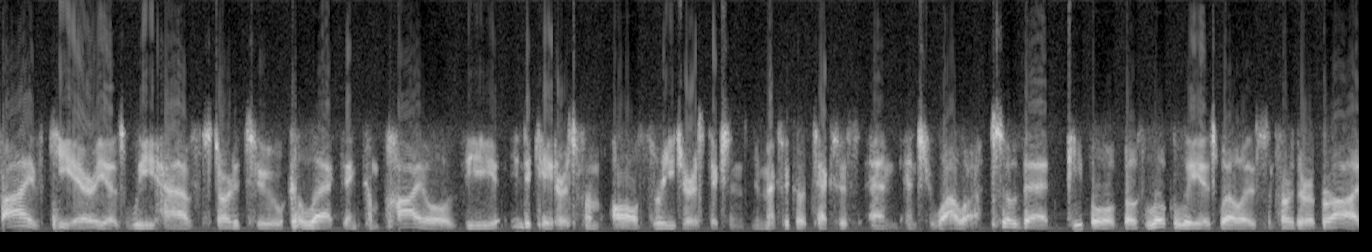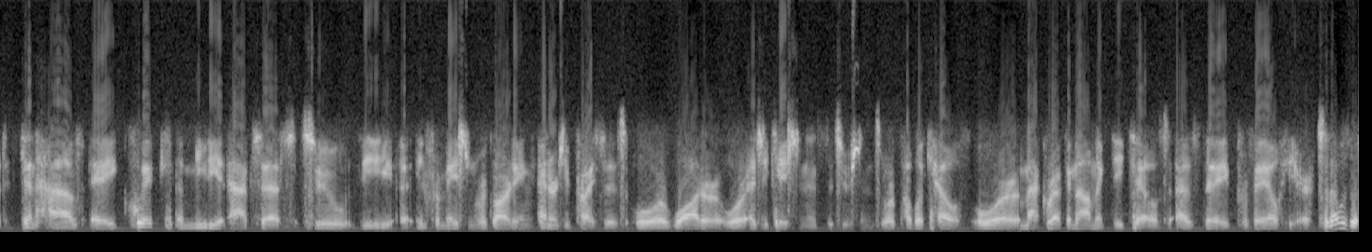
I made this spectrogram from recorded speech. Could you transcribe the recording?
five key areas, we have started to collect and compile the indicators from all three jurisdictions, New Mexico, Texas, and, and Chihuahua, so that people, both locally as well as further abroad, can have a quick immediate access to the uh, information regarding energy prices or water or education institutions or public health or macroeconomic details as they prevail here. So that was the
